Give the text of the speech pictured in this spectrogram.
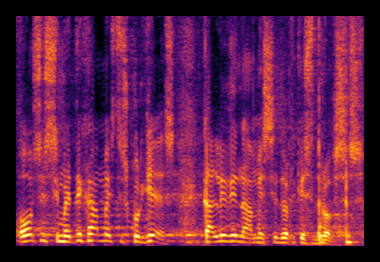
όσοι συμμετείχαμε στις κουριές. Καλή δύναμη, σύντροφοι και συντρόφισσες.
